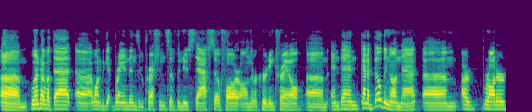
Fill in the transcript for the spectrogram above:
Um, we want to talk about that. Uh, I wanted to get Brandon's impressions of the new staff so far on the recruiting trail, um, and then kind of building on that, um, our broader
